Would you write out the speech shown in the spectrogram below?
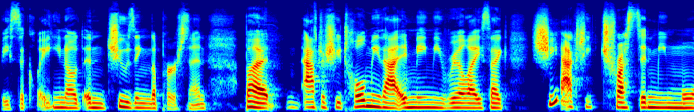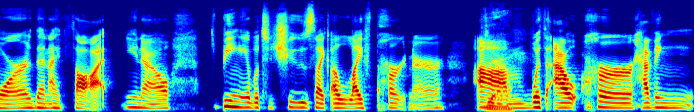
basically, you know, and choosing the person. But after she told me that, it made me realize like she actually trusted me more than I thought, you know, being able to choose like a life partner Yeah. um without her having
